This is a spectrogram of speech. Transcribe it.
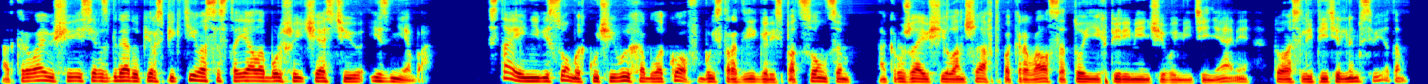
Открывающаяся взгляду перспектива состояла большей частью из неба. Стаи невесомых кучевых облаков быстро двигались под солнцем, окружающий ландшафт покрывался то их переменчивыми тенями, то ослепительным светом.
